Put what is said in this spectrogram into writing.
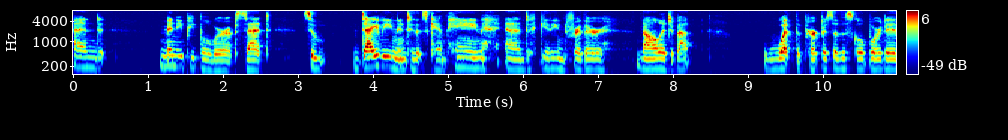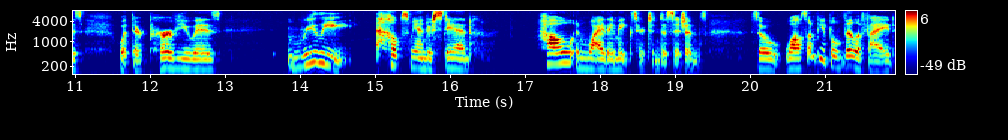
and many people were upset. So, diving into this campaign and getting further knowledge about what the purpose of the school board is, what their purview is, really helps me understand how and why they make certain decisions. So while some people vilified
